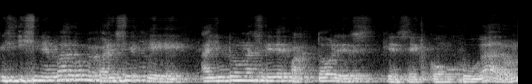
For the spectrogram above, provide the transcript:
y, sin embargo, me parece que hay una serie de factores que se conjugaron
